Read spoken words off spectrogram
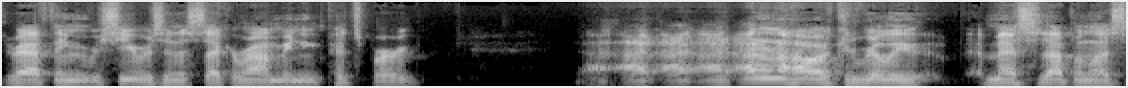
drafting receivers in the second round, meaning Pittsburgh. I, I, I don't know how it could really mess it up unless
